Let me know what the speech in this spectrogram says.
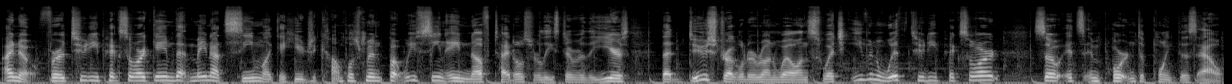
I know, for a 2D pixel art game that may not seem like a huge accomplishment, but we've seen enough titles released over the years that do struggle to run well on Switch even with 2D pixel art, so it's important to point this out.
